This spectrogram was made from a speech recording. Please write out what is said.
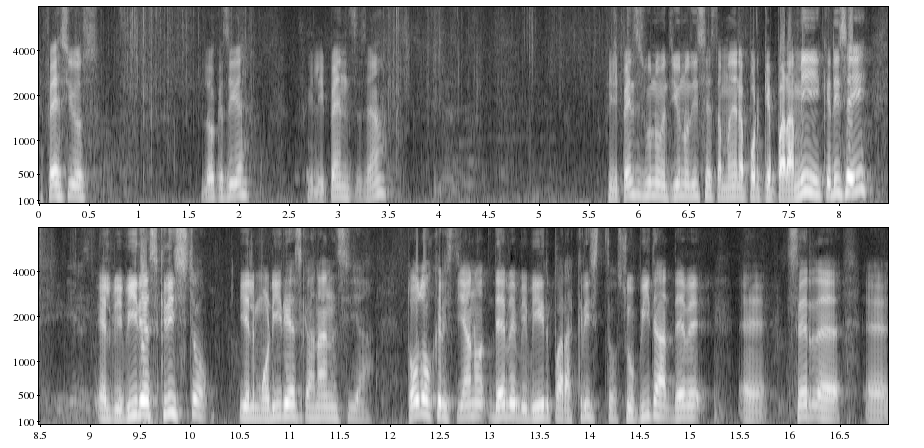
Efesios, lo que sigue, Filipenses, ¿eh? Filipenses 1.21 dice de esta manera, porque para mí, ¿qué dice ahí? El vivir es Cristo y el morir es ganancia. Todo cristiano debe vivir para Cristo. Su vida debe, eh, ser, eh, eh,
